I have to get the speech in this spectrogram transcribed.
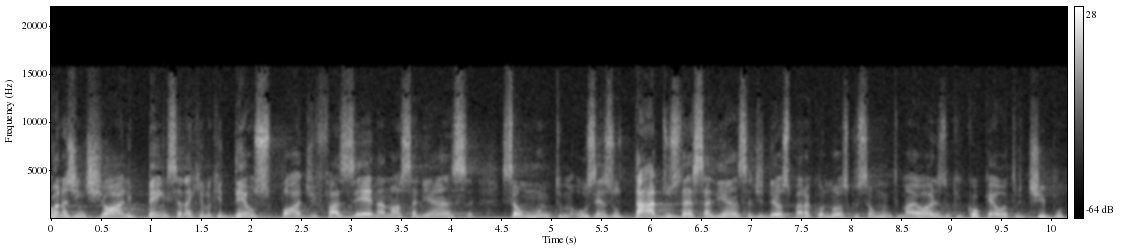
quando a gente olha e pensa naquilo que Deus pode fazer na nossa aliança, são muito os resultados dessa aliança de Deus para conosco são muito maiores do que qualquer outro tipo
